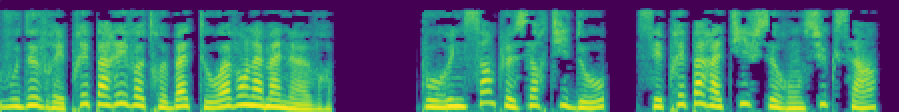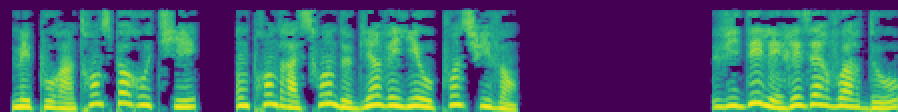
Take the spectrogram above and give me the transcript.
vous devrez préparer votre bateau avant la manœuvre. Pour une simple sortie d'eau, ces préparatifs seront succincts, mais pour un transport routier, on prendra soin de bien veiller au point suivant. Vider les réservoirs d'eau,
